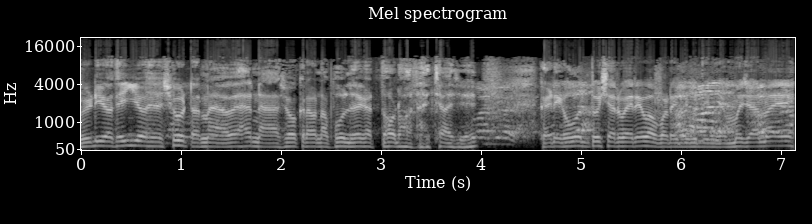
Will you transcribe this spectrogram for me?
વીડિયો થઈ ગયો છે શૂટ અને હવે હે ને આ છોકરાઓના ફૂલ જગત તોડવાના ઈચ્છા છે ઘડીક હું તુષારભાઈ રહેવા પડે એટલી બધી મજા ન આવી.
